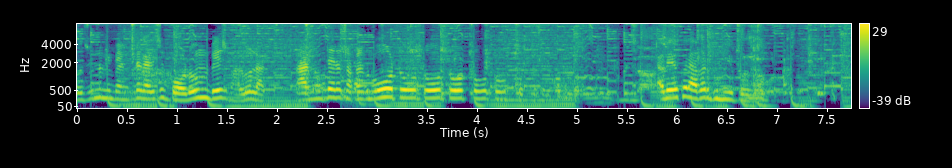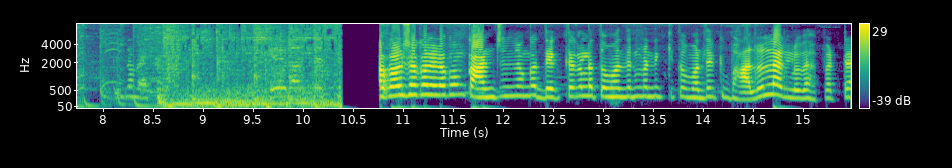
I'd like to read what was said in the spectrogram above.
ওই জন্য আমি ব্ল্যাঙ্কেটটা গাড়িছি গরম বেশ ভালো লাগে তার মধ্যে সকাল ও টো টো টো টো টো আমি এখন আবার ঘুমিয়ে পড়ব সকাল সকাল এরকম কাঞ্চনজঙ্ঘা দেখতে গেলে তোমাদের মানে কি তোমাদের কি ভালো লাগল ব্যাপারটা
